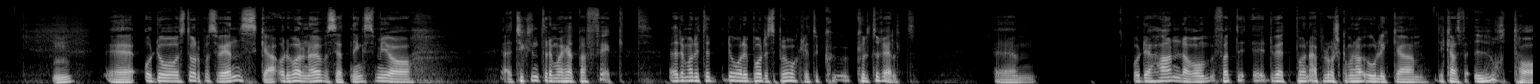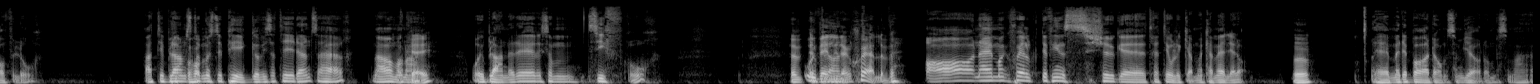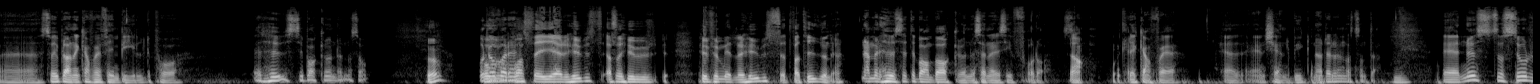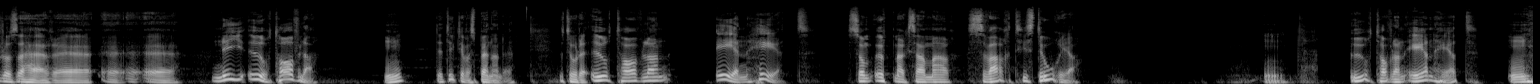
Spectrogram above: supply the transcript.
Mm. Eh, och då står det på svenska och det var en översättning som jag Jag tyckte inte den var helt perfekt. Eh, Den var lite dålig både språkligt och ku- kulturellt. Ehm, och det handlar om, för att eh, du vet på en Apple Watch kan man ha olika, det kallas för urtavlor. Att ibland står Musse Pigg och visar tiden så här med armarna. Okej. Och ibland är det liksom siffror. Och jag väljer ibland- den själv. Ja, nej, man själv, det finns 20-30 olika man kan välja då. Mm. Men det är bara de som gör dem. Eh, så ibland är det kanske en fin bild på ett hus i bakgrunden och så. Ja. Och Och då det- Vad säger hus, alltså hur, hur förmedlar huset vad tiden är? Nej, men huset är bara en bakgrund och sen är det siffror då. Så Ja, Det kanske är en, en känd byggnad eller något sånt där. Eh, nu så stod det då så här, eh, eh, eh, ny urtavla. Mm. Det tyckte jag var spännande. Det stod det, urtavlan enhet som uppmärksammar svart historia. Urtavlan enhet, Mm.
